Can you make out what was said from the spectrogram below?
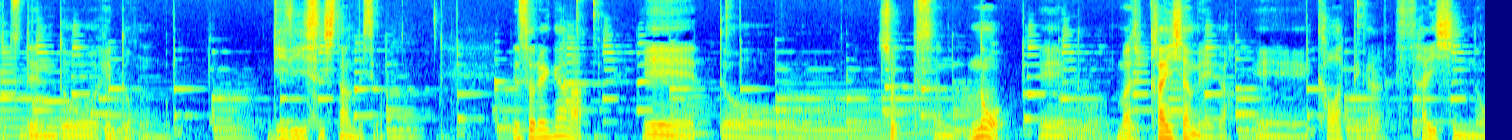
骨伝導ヘッドホンをリリースしたんですよ。でそれがえーっとショックさんの、えーっとまあ、会社名が、えー変わってから最新の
